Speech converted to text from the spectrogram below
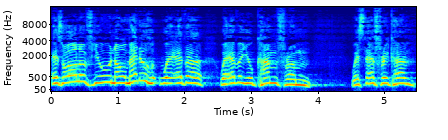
As all of you, no matter wherever, wherever you come from, West Africa,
